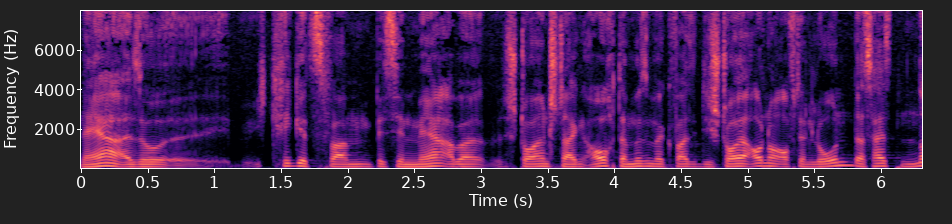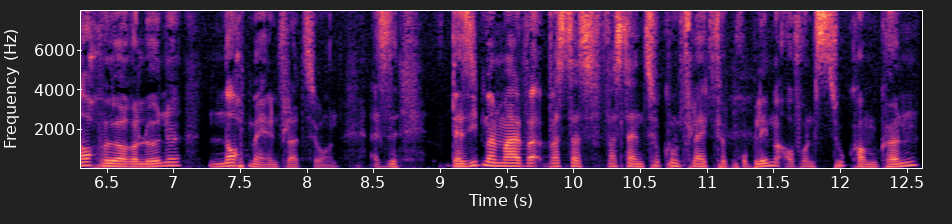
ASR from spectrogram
naja, also äh, ich kriege jetzt zwar ein bisschen mehr, aber Steuern steigen auch, dann müssen wir quasi die Steuer auch noch auf den Lohn. Das heißt, noch höhere Löhne, noch mehr Inflation. Also da sieht man mal, was das, was da in Zukunft vielleicht für Probleme auf uns zukommen können.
